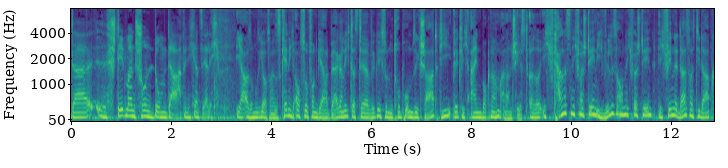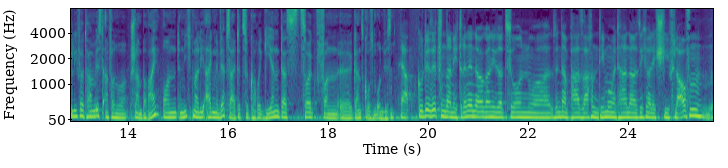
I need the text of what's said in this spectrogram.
da äh, steht man schon dumm da, bin ich ganz ehrlich. Ja, also muss ich auch sagen, das kenne ich auch so von Gerhard Berger nicht, dass der wirklich so eine Truppe um sich schart, die wirklich einen Bock nach dem anderen schießt. Also ich kann es nicht verstehen, ich will es auch nicht verstehen. Ich finde, das, was die da abgeliefert haben, ist einfach nur Schlamperei und nicht mal die eigene Webseite zu korrigieren, das zeugt von äh, ganz großem Unwissen. Ja, gut, wir sitzen da nicht drin in der Organisation, nur sind da ein paar Sachen, die momentan da sicherlich schief laufen.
